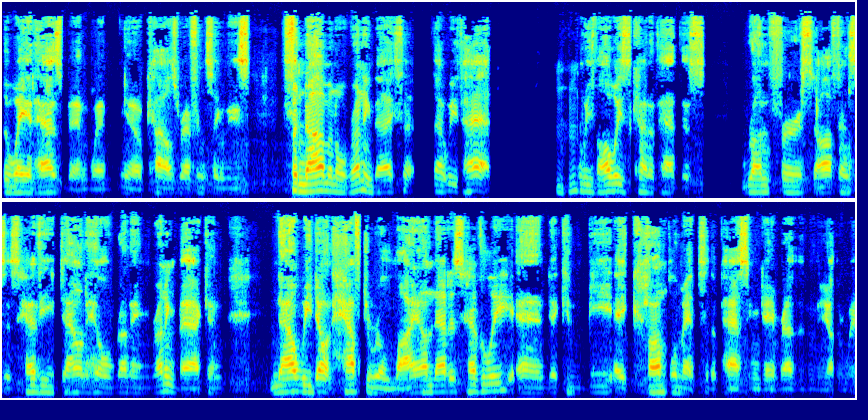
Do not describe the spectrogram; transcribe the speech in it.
the way it has been when, you know, Kyle's referencing these phenomenal running backs that, that we've had. Mm-hmm. We've always kind of had this run first offense, this heavy downhill running running back. And now we don't have to rely on that as heavily, and it can be a complement to the passing game rather than the other way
